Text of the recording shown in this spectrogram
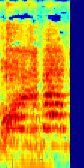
What about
